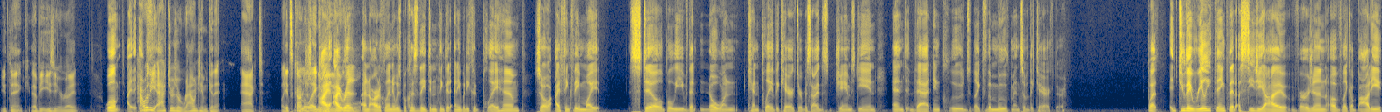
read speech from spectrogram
You'd think that'd be easier, right? Well, I, How are the actors around him gonna act? Like It's kinda like- I, I read an article and it was because they didn't think that anybody could play him. So I think they might still believe that no one can play the character besides James Dean, and that includes like the movements of the character. But do they really think that a CGI version of like a body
